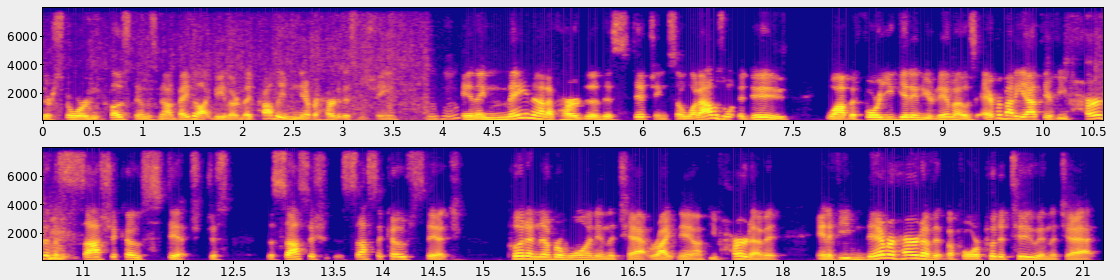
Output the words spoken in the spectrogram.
their store close to them is not a baby lock dealer, they probably never heard of this machine, Mhm. and they may not have heard of this stitching. So what I was wanting to do, while before you get into your demos, everybody out there, if you've heard of the Sashiko stitch, just the Sas- Sasako stitch, put a number one in the chat right now if you've heard of it, and if you've never heard of it before, put a two in the chat.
